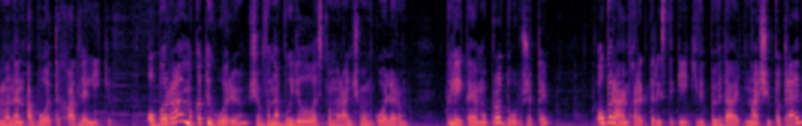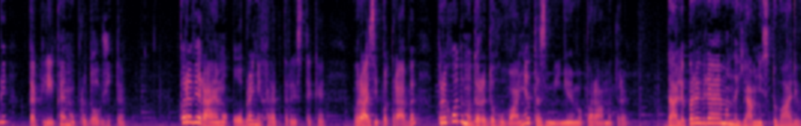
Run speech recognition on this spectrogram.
МНН або АТХ для ліків. Обираємо категорію, щоб вона виділилась помаранчевим кольором. Клікаємо Продовжити. Обираємо характеристики, які відповідають нашій потребі, та клікаємо Продовжити. Перевіряємо обрані характеристики. В разі потреби переходимо до редагування та змінюємо параметри. Далі перевіряємо наявність товарів.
